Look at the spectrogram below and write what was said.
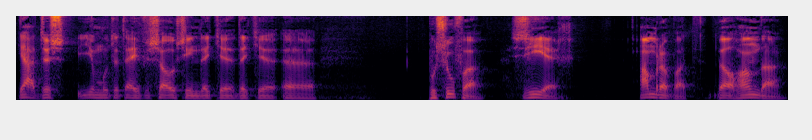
ja, dus je moet het even zo zien dat je, dat je eh Boussoufa, Ziyech, Amrabat, Belhanda,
